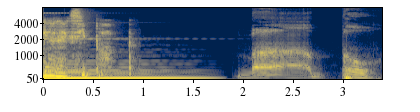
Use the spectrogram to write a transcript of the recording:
Galaxy Pop. Bob.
